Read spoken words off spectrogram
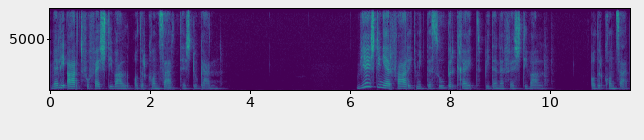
Welche Art von Festival oder Konzert hast du gern? Wie ist deine Erfahrung mit der Sauberkeit bei diesen Festival oder Konzert?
